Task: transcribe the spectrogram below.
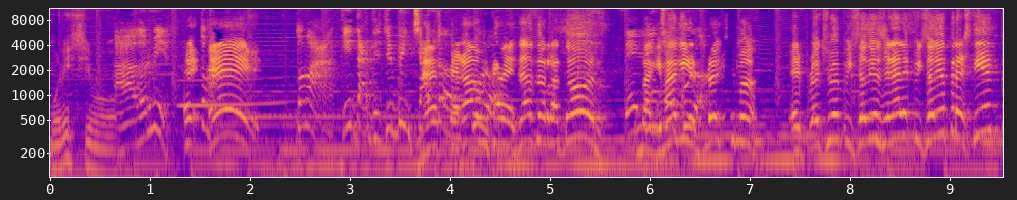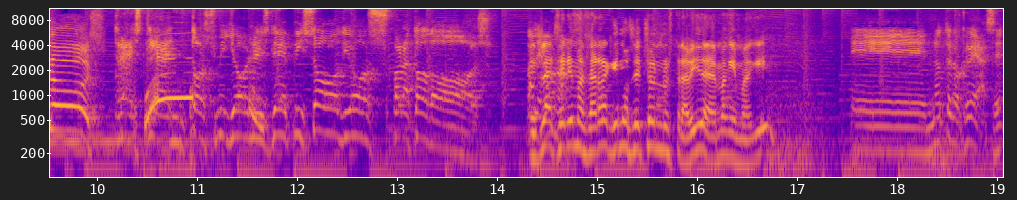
Buenísimo. A dormir. ¡Eh, Toma, eh! toma, quítate, estoy pinchando. ¡Me has pegado un cabezazo, ratón! Maki Maki, el próximo, el próximo episodio será el episodio 300. 300 millones de episodios para todos. Es la serie más larga que hemos hecho en nuestra vida, ¿eh, Maki Maki? Eh, no te lo creas, ¿eh?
